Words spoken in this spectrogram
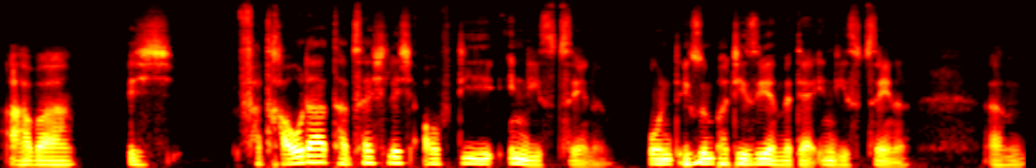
Aber ich vertraue da tatsächlich auf die Indie-Szene und ich mhm. sympathisiere mit der Indie-Szene. Ähm,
